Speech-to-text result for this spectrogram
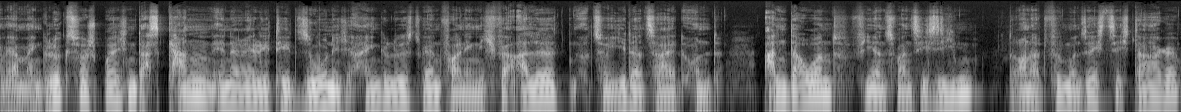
Wir haben ein Glücksversprechen, das kann in der Realität so nicht eingelöst werden, vor allem nicht für alle, zu jeder Zeit und andauernd, 24-7, 365 Tage,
